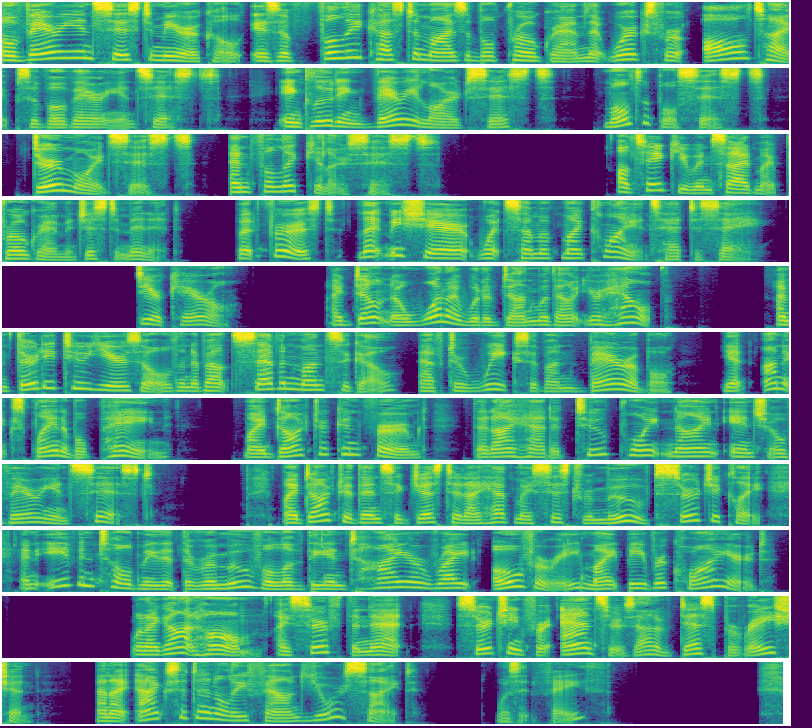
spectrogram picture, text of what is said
Ovarian Cyst Miracle is a fully customizable program that works for all types of ovarian cysts, including very large cysts, multiple cysts, dermoid cysts, and follicular cysts. I'll take you inside my program in just a minute, but first, let me share what some of my clients had to say. Dear Carol, I don't know what I would have done without your help. I'm 32 years old, and about seven months ago, after weeks of unbearable yet unexplainable pain, my doctor confirmed that I had a 2.9 inch ovarian cyst. My doctor then suggested I have my cyst removed surgically and even told me that the removal of the entire right ovary might be required. When I got home, I surfed the net, searching for answers out of desperation, and I accidentally found your site. Was it faith?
